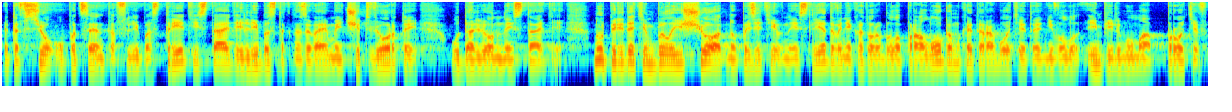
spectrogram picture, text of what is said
Это все у пациентов либо с третьей стадии, либо с так называемой четвертой удаленной стадии. Ну, перед этим было еще одно позитивное исследование, которое было прологом к этой работе. Это импилимумаб против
